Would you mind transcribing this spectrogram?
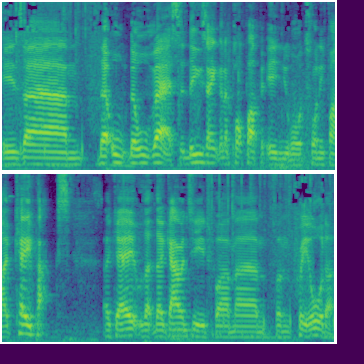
is um they're all they're all rare, so these ain't gonna pop up in your 25k packs, okay, that they're guaranteed from um, from pre-order.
